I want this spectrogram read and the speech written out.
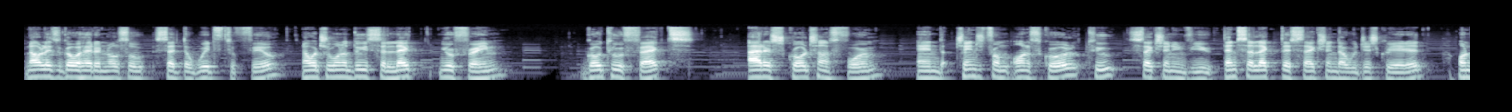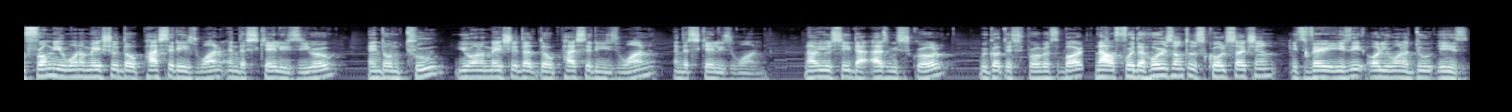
Now let's go ahead and also set the width to fill. Now what you want to do is select your frame, go to effects, add a scroll transform and change from on scroll to section in view. Then select the section that we just created. On from you want to make sure the opacity is 1 and the scale is 0. And on 2 you want to make sure that the opacity is 1 and the scale is 1. Now you see that as we scroll, we got this progress bar. Now for the horizontal scroll section, it's very easy. All you want to do is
